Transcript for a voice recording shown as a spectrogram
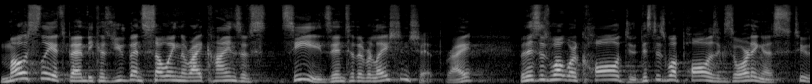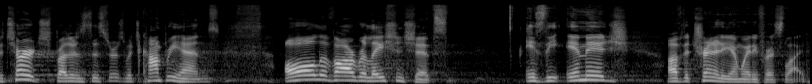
Mostly it's been because you've been sowing the right kinds of seeds into the relationship, right? But this is what we're called to. This is what Paul is exhorting us to. The church, brothers and sisters, which comprehends all of our relationships, is the image of the Trinity. I'm waiting for a slide.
